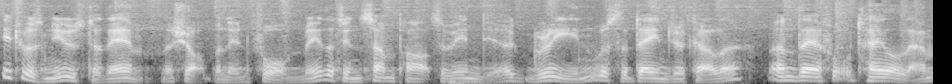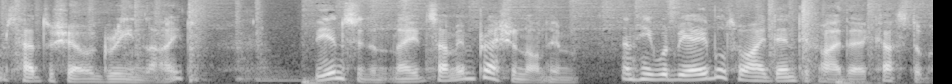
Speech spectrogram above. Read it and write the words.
It was news to them, the shopman informed me, that in some parts of India green was the danger colour, and therefore tail lamps had to show a green light. The incident made some impression on him, and he would be able to identify their customer,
